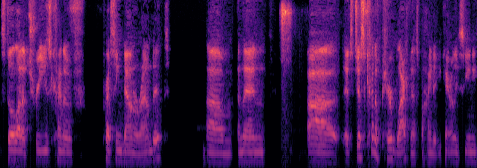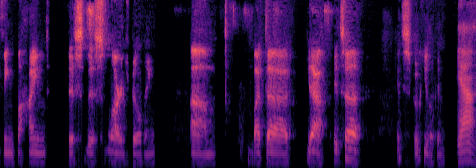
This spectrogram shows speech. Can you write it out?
still a lot of trees kind of pressing down around it, um, and then uh, it's just kind of pure blackness behind it. You can't really see anything behind this this large building. Um, but uh, yeah, it's uh, it's spooky looking. Yeah.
